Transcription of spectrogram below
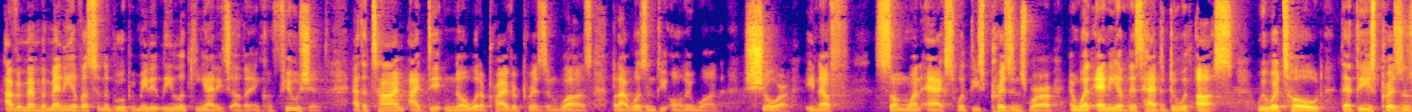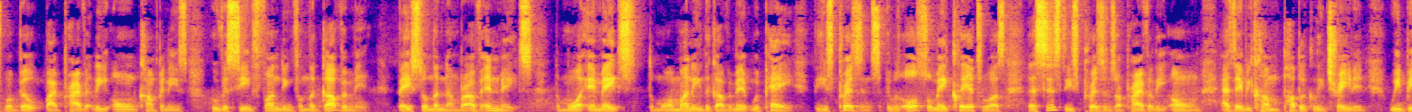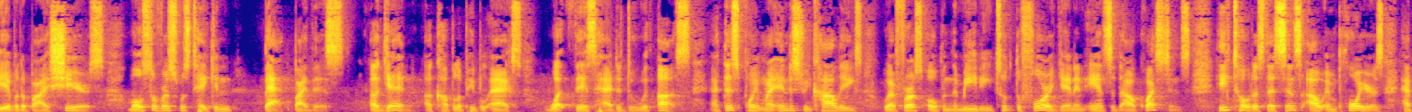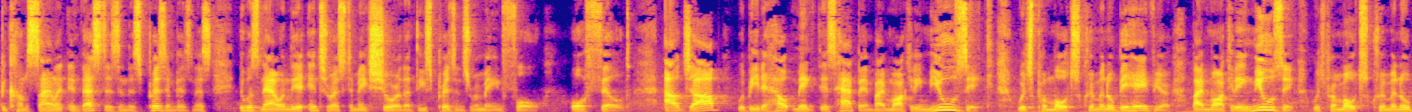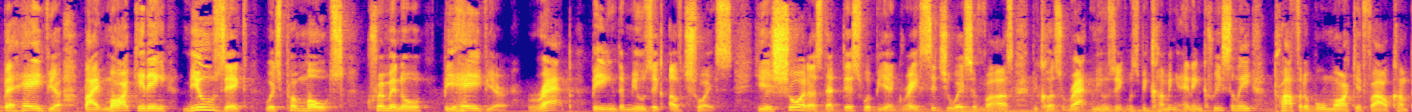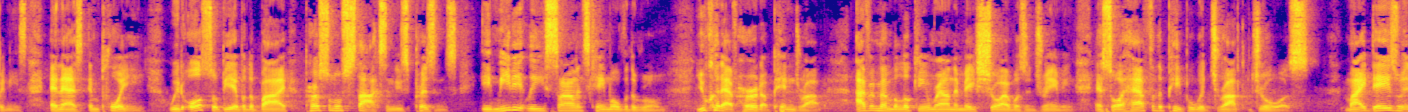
I remember many of us in the group immediately looking at each other in confusion. At the time, I didn't know what a private prison was, but I wasn't the only one. Sure, enough someone asked what these prisons were and what any of this had to do with us. We were told that these prisons were built by privately owned companies who received funding from the government based on the number of inmates. The more inmates, the more money the government would pay these prisons. It was also made clear to us that since these prisons are privately owned, as they become publicly traded, we'd be able to buy shares. Most of us was taken back by this. Again, a couple of people asked, what this had to do with us. At this point, my industry colleagues who had first opened the meeting took the floor again and answered our questions. He told us that since our employers had become silent investors in this prison business, it was now in their interest to make sure that these prisons remained full or filled. Our job would be to help make this happen by marketing music, which promotes criminal behavior, by marketing music, which promotes criminal behavior, by marketing music, which promotes criminal behavior. Rap being the music of choice. He assured us that this would be a great situation for us because rap music was becoming an increasingly profitable market for our companies. And as employee, we'd also be able to buy personal stocks in these prisons. Immediately, silence came over the room. You could have heard a pin drop. I remember looking around to make sure I wasn't dreaming and saw half of the people with dropped jaws. My days were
